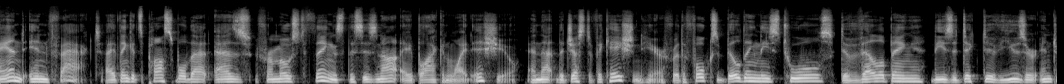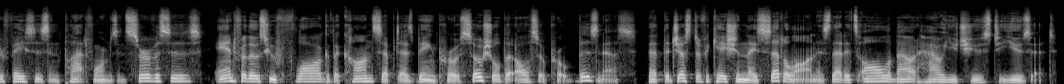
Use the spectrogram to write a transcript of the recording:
and in fact, I think it's possible that, as for most things, this is not a black and white issue, and that the justification here for the folks building these tools, developing these addictive user interfaces and platforms and services, and for those who flog the concept as being pro social but also pro business, that the justification they settle on is that it's all about how you choose to use it.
